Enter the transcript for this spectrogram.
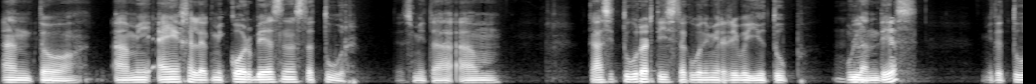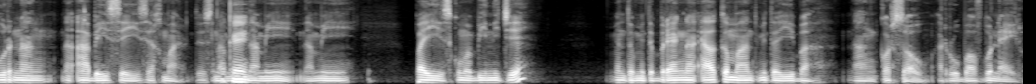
Anto, a mim eigenlijk, mijn core business, de tour. Dus met a, um, kasi tour artiesten ko me arriba YouTube. Holandees. Met de tour ng, na ABC, zeg maar. Dus na, Oké. mi, na, mi, na mi país como Binije. Men met de breng na elke maand met de iba ng Corso, Aruba of Bonaire.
